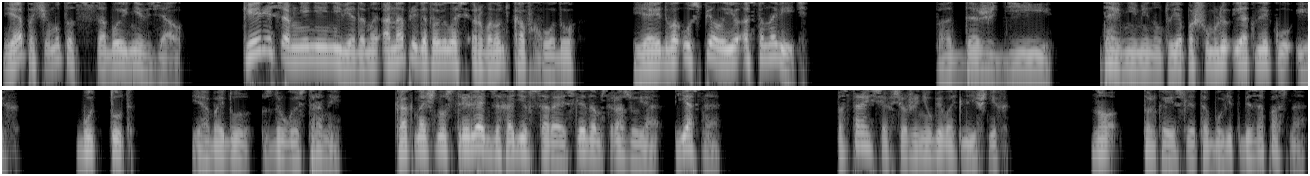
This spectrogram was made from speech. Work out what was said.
я почему-то с собой не взял. Керри сомнения неведомы, она приготовилась рвануть ко входу. Я едва успел ее остановить. — Подожди. Дай мне минуту, я пошумлю и отвлеку их. Будь тут. Я обойду с другой стороны. Как начну стрелять, заходи в сарай, следом сразу я. Ясно? Постарайся все же не убивать лишних. Но только если это будет безопасно.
